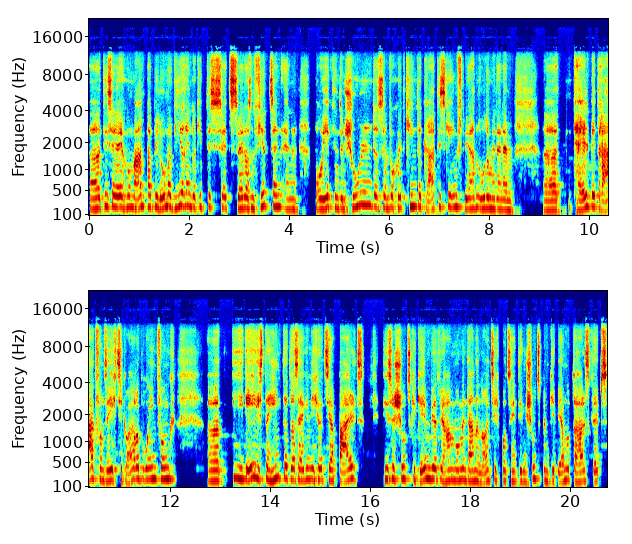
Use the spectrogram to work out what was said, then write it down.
Äh, diese Humanpapillomaviren, da gibt es seit 2014 ein Projekt in den Schulen, dass einfach halt Kinder gratis geimpft werden oder mit einem äh, Teilbetrag von 60 Euro pro Impfung. Äh, die Idee ist dahinter, dass eigentlich halt sehr bald dieser Schutz gegeben wird. Wir haben momentan einen 90-prozentigen Schutz beim Gebärmutterhalskrebs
